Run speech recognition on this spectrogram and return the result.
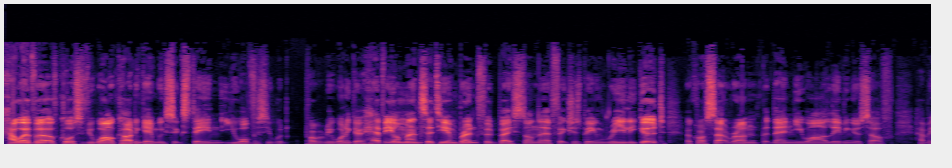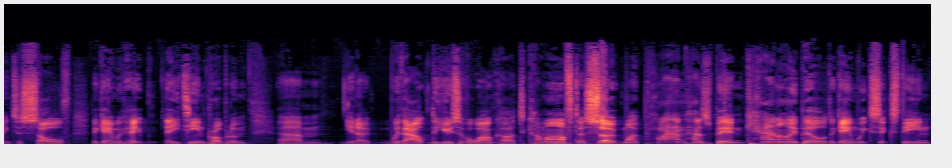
However, of course, if you wildcard in game week 16, you obviously would probably want to go heavy on Man City and Brentford based on their fixtures being really good across that run. But then you are leaving yourself having to solve the game week 18 problem, um, you know, without the use of a wildcard to come after. So my plan has been: can I build a game week 16?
